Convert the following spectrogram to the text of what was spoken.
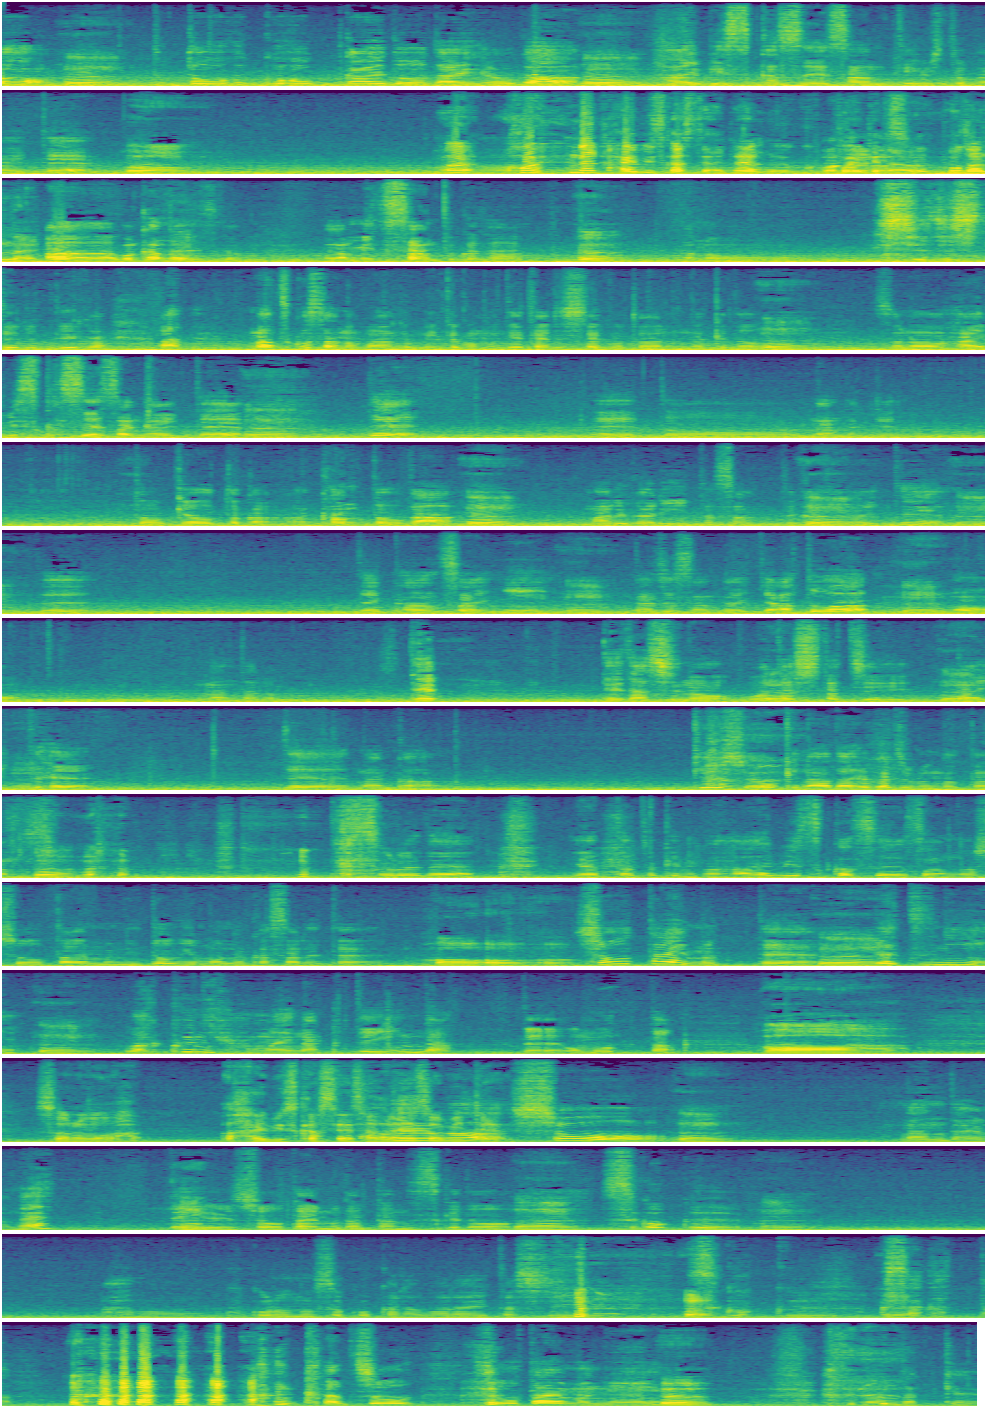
のうん東北北海道代表が、うんハイビスカスエさんっていう人がいて。うん。えはいなんかハイビスカスってなんかわかります？わかんない。ああわかんないですか、なんかミツさんとかがうん。あの支持してるっていうかあマツコさんの番組とかも出たりしたことあるんだけど、うん。そのハイビスカスエさんがいて、うん。でえっ、となんだっけ東京とかあ関東がうんマルガリータさんって方がいて、うんでで関西にうん。ナジャさんがいてあとはうん。もうなんだろうで出だしの私たちがいて、でなんか九州沖縄代表が自分だったんですよ、うん。それでやった時にハイビスカスさんのショータイムに度肝抜かされてショータイムってうん。別に枠にはめなくていいんだって思った。ああそのハハイビスカス生さんこれのやつを見て。はショうん。ーなんだよね。っていうショータイムだったんですけど、うん。すごくうんあの心の底から笑えたしうん。すごく臭かった、なんかショーショータイムに、うん。なんだっけ。え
